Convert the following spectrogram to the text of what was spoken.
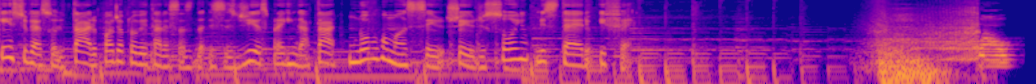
Quem estiver solitário pode aproveitar essas, esses dias para engatar um novo romance cheio de sonho, mistério e fé. Whoa.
